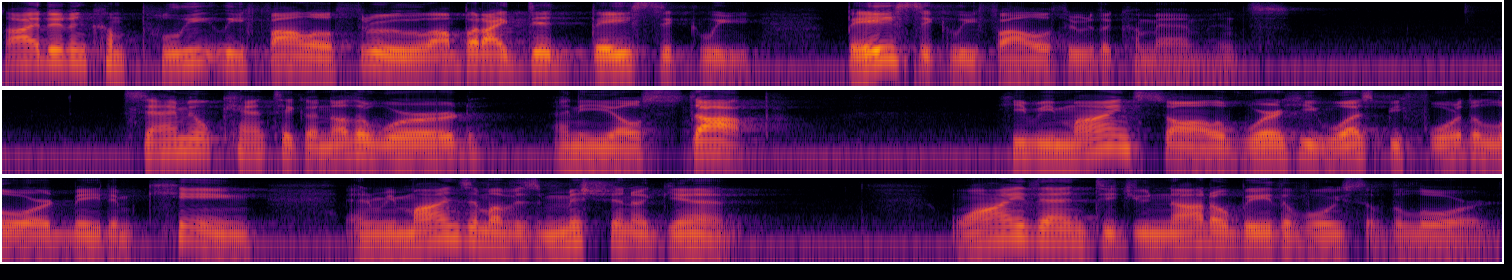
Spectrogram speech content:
I didn't completely follow through, uh, but I did basically, basically follow through the commandments. Samuel can't take another word and he yells, Stop! He reminds Saul of where he was before the Lord made him king and reminds him of his mission again. Why then did you not obey the voice of the Lord?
